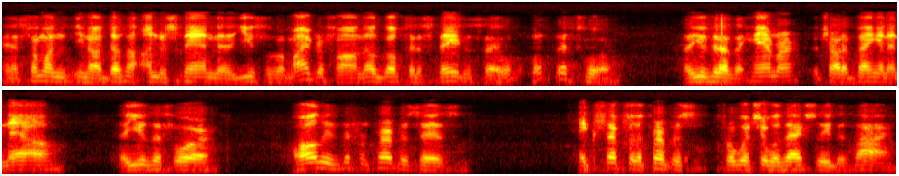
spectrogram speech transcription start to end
And if someone, you know, doesn't understand the use of a microphone, they'll go up to the stage and say, what's this for? They'll use it as a hammer to try to bang in a nail. They use it for all these different purposes, except for the purpose for which it was actually designed.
